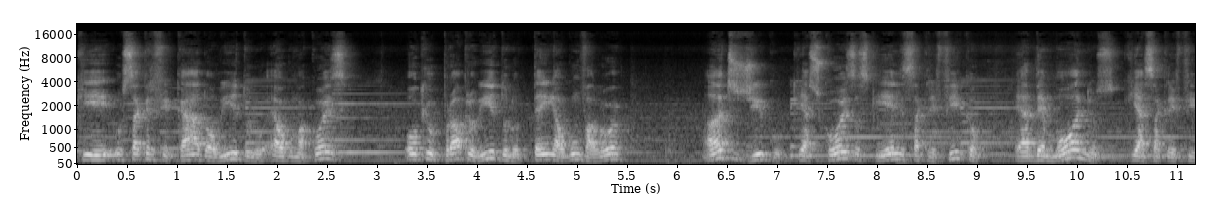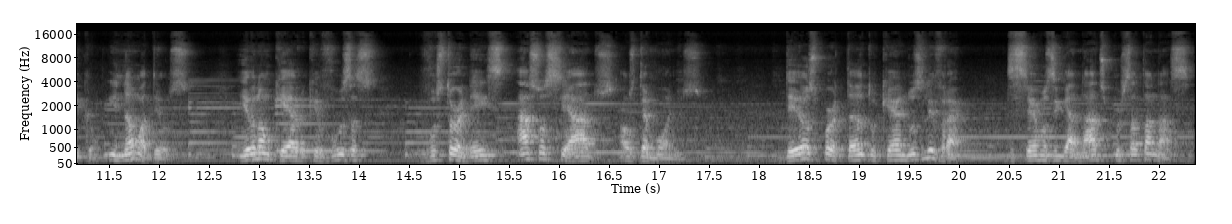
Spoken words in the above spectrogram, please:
que o sacrificado ao ídolo é alguma coisa? Ou que o próprio ídolo tem algum valor? Antes digo que as coisas que eles sacrificam é a demônios que as sacrificam e não a Deus. E eu não quero que vos, vos torneis associados aos demônios. Deus, portanto, quer nos livrar de sermos enganados por Satanás,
